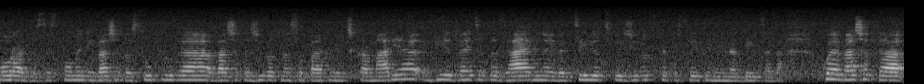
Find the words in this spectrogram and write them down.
Мора да се спомени вашата супруга, вашата животна сопатничка Марија. Вие двајцата заедно и во целиот свој живот сте посветени на децата. Која е вашата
